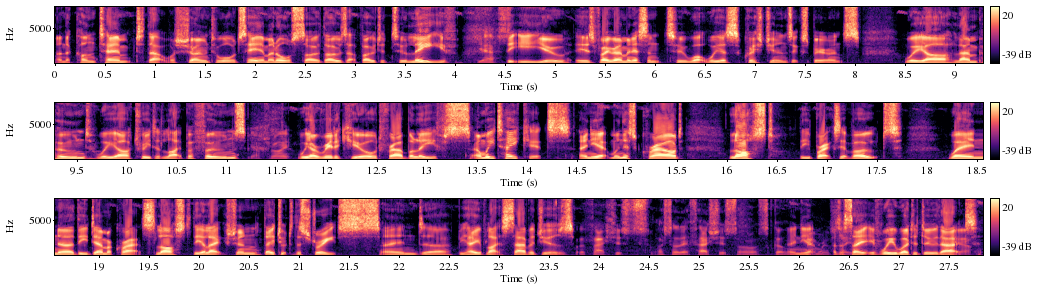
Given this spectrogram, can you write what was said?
and the contempt that was shown towards him, and also those that voted to leave Yes. the EU, is very reminiscent to what we as Christians experience. We are lampooned, we are treated like buffoons, right. we are ridiculed for our beliefs, and we take it. And yet, when this crowd lost the Brexit vote, when uh, the Democrats lost the election, they took to the streets and uh, behaved like savages. They're fascists. I say they're fascists. And yet, as I say say, that. if we were to do that, Yeah.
